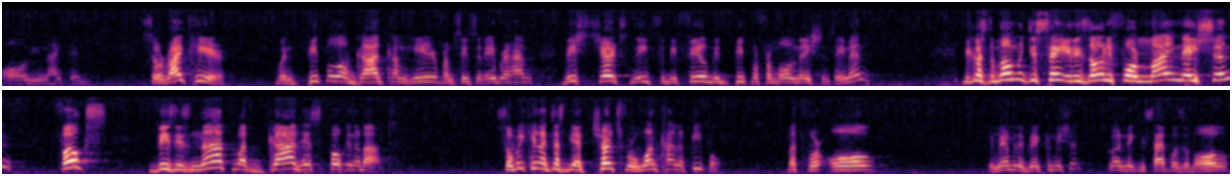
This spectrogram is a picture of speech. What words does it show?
all united. So, right here, when people of God come here from seeds of Abraham, this church needs to be filled with people from all nations. Amen? Because the moment you say it is only for my nation, folks, this is not what God has spoken about. So we cannot just be a church for one kind of people, but for all. Remember the Great Commission? Go and make disciples of all.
